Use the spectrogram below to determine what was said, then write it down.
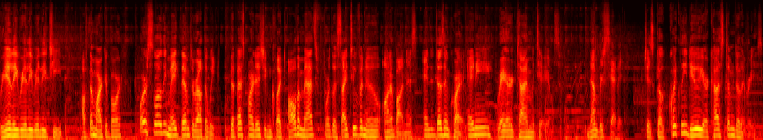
really, really, really cheap off the market board or slowly make them throughout the week. The best part is you can collect all the mats for the tou Vounou on a botanist and it doesn't require any rare time materials. Number 7. Just go quickly do your custom deliveries.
